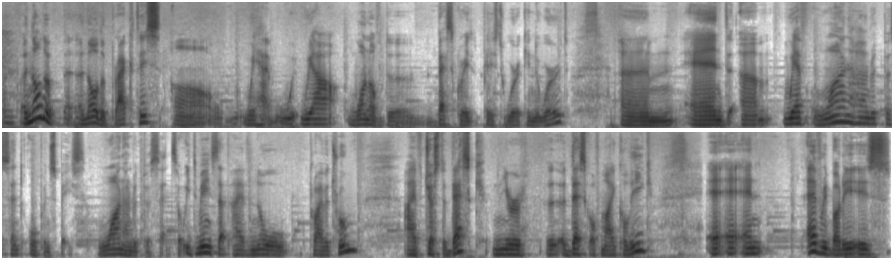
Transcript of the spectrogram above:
Wonderful. Another another practice uh, we have we, we are one of the best great place to work in the world, um, and um, we have 100% open space, 100%. So it means that I have no private room. I have just a desk near uh, a desk of my colleague, and everybody is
